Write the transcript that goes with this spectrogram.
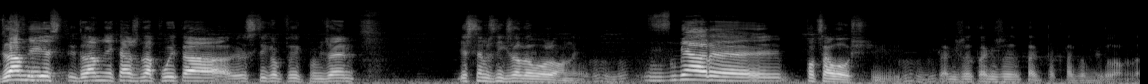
dla mnie jest, dla mnie każda płyta z tych, o których powiedziałem, jestem z nich zadowolony. Mhm, W miarę po całości. Także, także tak, tak, tak to wygląda.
